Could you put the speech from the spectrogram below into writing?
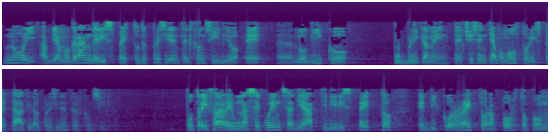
Noi abbiamo grande rispetto del Presidente del Consiglio e eh, lo dico pubblicamente, ci sentiamo molto rispettati dal Presidente del Consiglio. Potrei fare una sequenza di atti di rispetto e di corretto rapporto con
